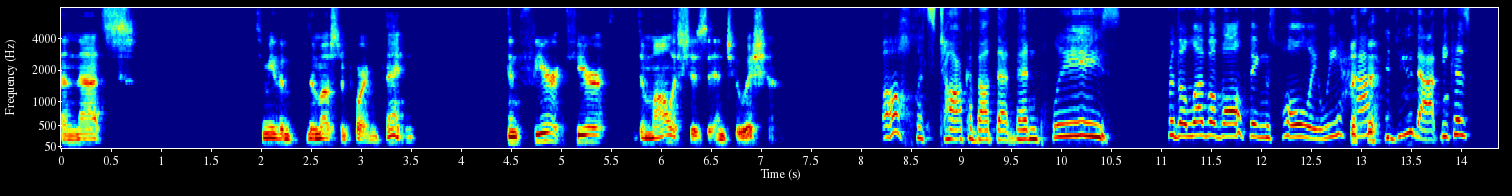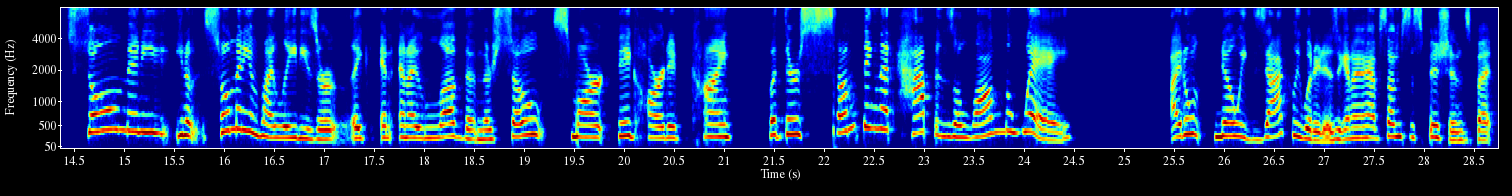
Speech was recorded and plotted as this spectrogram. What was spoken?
And that's to me the, the most important thing. And fear, fear demolishes intuition. Oh, let's talk about that, Ben, please. For the love of all things holy, we have to do that because so many you know so many of my ladies are like and, and i love them. They're so smart big hearted kind but there's something that happens along the way. I don't know exactly what it is. Again i have some suspicions but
